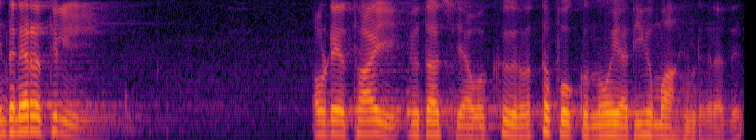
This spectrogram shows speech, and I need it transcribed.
இந்த நேரத்தில் அவருடைய தாய் யுதாசியாவுக்கு இரத்தப்போக்கு நோய் அதிகமாகி விடுகிறது.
